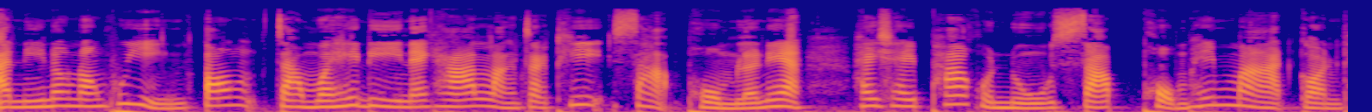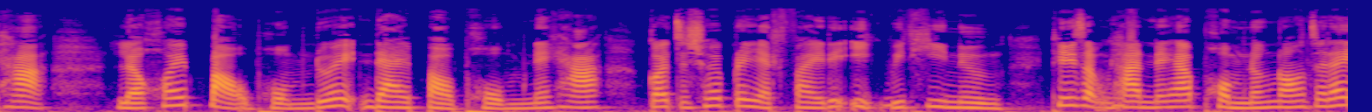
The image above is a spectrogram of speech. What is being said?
อันนี้น้องๆผู้หญิงต้องจำไว้ให้ดีนะคะ หลังจากที่สระผมแล้วเนี่ย ให้ใช้ผ้าขนหนูซับผมให้หมาดก่อนค่ะ แล้วค่อยเป่าผมด้วยไดร์เป่าผมนะคะ ก็จะช่วยประหยัดไฟได้อีกวิธีหนึ่งที่สำคัญนะคะ ผมน้องๆจะได้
